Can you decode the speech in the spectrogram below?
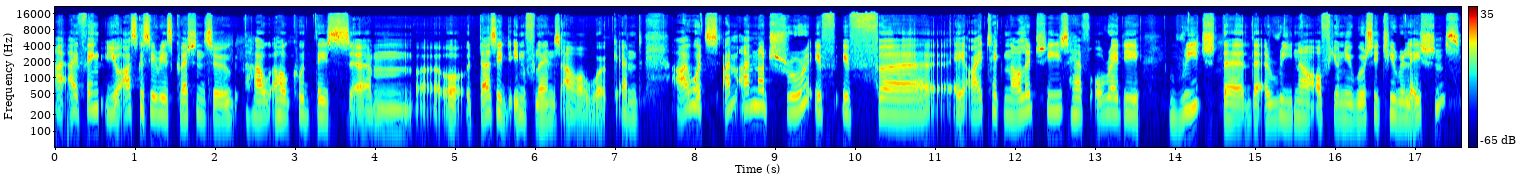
I, I, think you ask a serious question. So how how could this um, or does it influence our work? And I would I'm I'm not sure if if uh, AI technologies have already reached the, the arena of university relations.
